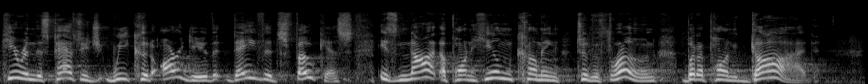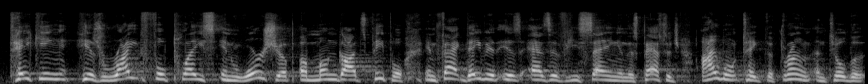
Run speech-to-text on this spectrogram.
here in this passage we could argue that David's focus is not upon him coming to the throne, but upon God taking his rightful place in worship among God's people. In fact, David is as if he's saying in this passage, I won't take the throne until the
